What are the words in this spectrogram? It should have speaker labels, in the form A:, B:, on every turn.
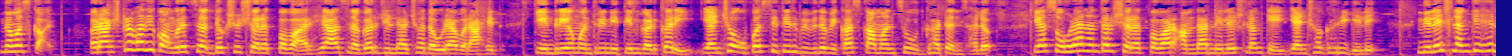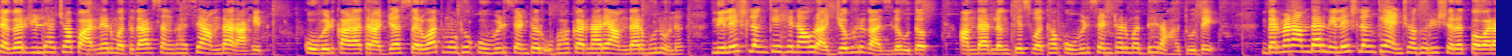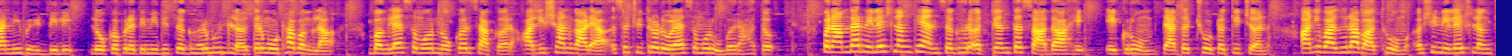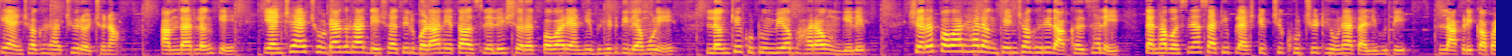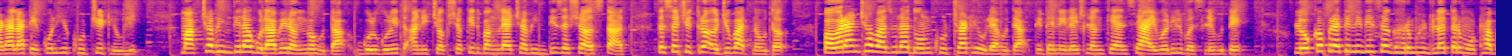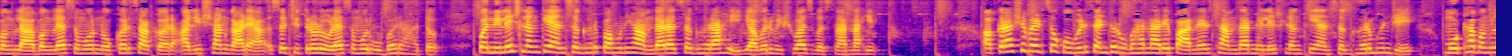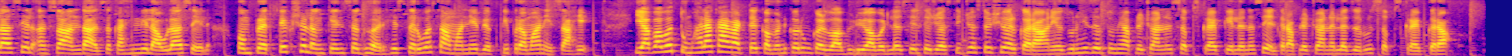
A: नमस्कार. राष्ट्रवादी काँग्रेसचे अध्यक्ष शरद पवार हे आज नगर जिल्ह्याच्या दौऱ्यावर आहेत. केंद्रीय मंत्री नितीन गडकरी यांच्या उपस्थितीत विविध विकास कामांचं उद्घाटन झालं. या सोहळ्यानंतर शरद पवार आमदार निलेश लंके यांच्या घरी गेले. निलेश लंके हे नगर जिल्ह्याच्या पारनेर मतदारसंघाचे आमदार आहेत. कोविड काळात राज्यात सर्वात मोठं कोविड सेंटर उभा करणारे आमदार म्हणून निलेश लंके हे नाव राज्यभर गाजलं होतं. आमदार लंके स्वतः कोविड सेंटरमध्ये राहत होते. दरम्यान आमदार निलेश लंके यांच्या घरी शरद पवारांनी भेट दिली. लोकप्रतिनिधीचं घर म्हटलं तर मोठा बंगला. बंगल्यासमोर नोकर चाकर आलिशान गाड्या असं चित्र डोळ्यासमोर उभं राहतं. पण आमदार निलेश लंके यांचं घर अत्यंत साधं आहे. एक रूम त्यातच छोटं किचन आणि बाजूला बाथरूम अशी निलेश लंके यांच्या घराची रचना. आमदार लंके यांच्या या छोट्या घरात देशातील बडा नेता असलेले शरद पवार यांनी भेट दिल्यामुळे लंके कुटुंबीय भारावून गेले. शरद पवार ह्या लंकेंच्या घरी दाखल झाले. त्यांना बसण्यासाठी प्लॅस्टिकची खुर्ची ठेवण्यात आली होती. लाकडी कपाटाला टेकून ही खुर्ची ठेवली. मागच्या भिंतीला गुलाबी रंग होता. गुळगुळीत आणि चकचकीत बंगल्याच्या भिंती जशा असतात तसं चित्र अजिबात नव्हतं. पवारांच्या बाजूला दोन खुर्च्या ठेवल्या होत्या. तिथे निलेश लंके यांचे आईवडील बसले होते. लोकप्रतिनिधीचं घर म्हटलं तर मोठा बंगला बंगल्यासमोर नोकर चाकर आलिशान गाड्या असं चित्र डोळ्यासमोर उभं राहतं. पण निलेश लंके यांचं घर पाहून हे आमदाराचं घर आहे यावर विश्वास बसणार नाही. अकराशे बेडचं कोविड सेंटर उभारणारे पारनेरचे आमदार निलेश लंके यांचं घर म्हणजे मोठा बंगला असेल असा अंदाज काहींनी लावला असेल पण प्रत्यक्ष लंकेंचं घर हे सर्वसामान्य व्यक्तीप्रमाणेच आहे. याबाबत तुम्हाला काय वाटतंय कमेंट करून कळवा. व्हिडिओ आवडला असेल तर जास्तीत जास्त शेअर करा. आणि अजूनही जर तुम्ही आपले चॅनल सबस्क्राईब केलं नसेल तर आपल्या चॅनलला जरूर सबस्क्राईब करा.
